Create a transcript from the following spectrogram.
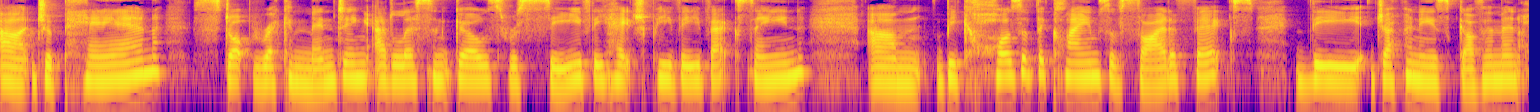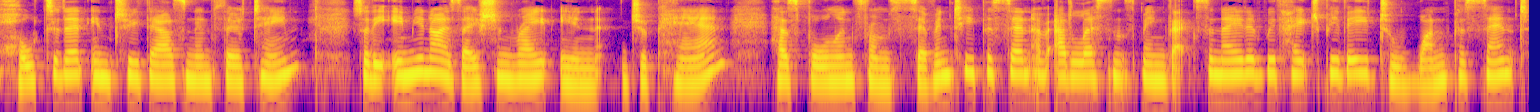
Uh, Japan stopped recommending adolescent girls receive the HPV vaccine um, because of the claims of side effects. The Japanese government halted it in 2013. So the immunization rate in Japan has fallen from 70% of adolescents being vaccinated with HPV to 1%.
